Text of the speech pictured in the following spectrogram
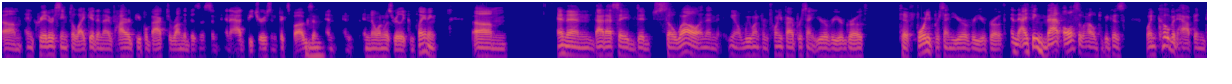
Um, and creators seem to like it, and I've hired people back to run the business and, and add features and fix bugs, mm-hmm. and, and and and no one was really complaining. Um, and then that essay did so well and then you know we went from 25% year over year growth to 40% year over year growth. And i think that also helped because when covid happened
